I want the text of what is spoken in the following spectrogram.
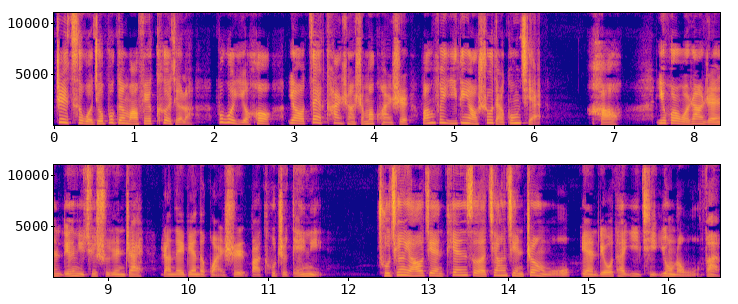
这次我就不跟王妃客气了。不过以后要再看上什么款式，王妃一定要收点工钱。好，一会儿我让人领你去水润斋，让那边的管事把图纸给你。”楚清瑶见天色将近正午，便留他一起用了午饭。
